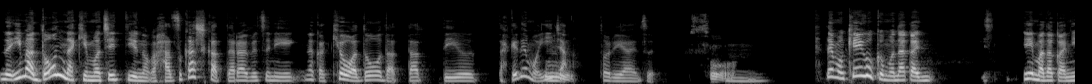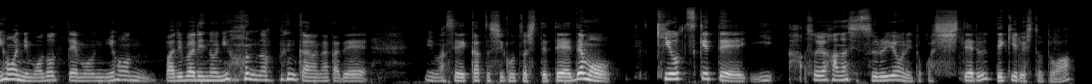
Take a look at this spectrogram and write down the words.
で今どんな気持ちっていうのが恥ずかしかったら別になんか今日はどうだったっていうだけでもいいじゃん。うんとりあえず。そうう。ん、でも、圭吾君もなんか、今だから日本に戻って、もう日本、バリバリの日本の文化の中で、今生活仕事してて、でも気をつけてい、そういう話するようにとかしてる？できる人とは？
